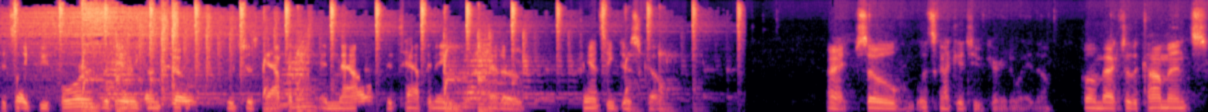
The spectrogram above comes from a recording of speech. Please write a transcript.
It's like before the Daily Gun Show, was just happening, and now it's happening at a fancy disco. All right, so let's not get too carried away, though. Going back to the comments.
